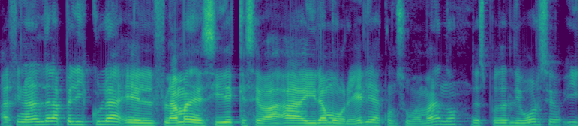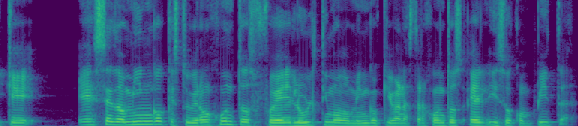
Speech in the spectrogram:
al final de la película el Flama decide que se va a ir a Morelia con su mamá, ¿no? Después del divorcio y que ese domingo que estuvieron juntos fue el último domingo que iban a estar juntos él y su compita.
